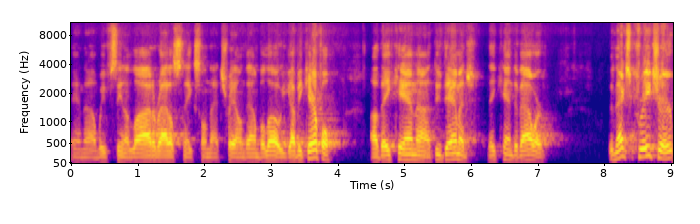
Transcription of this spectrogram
And uh, we've seen a lot of rattlesnakes on that trail and down below. You got to be careful. Uh, they can uh, do damage, they can devour. The next creature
